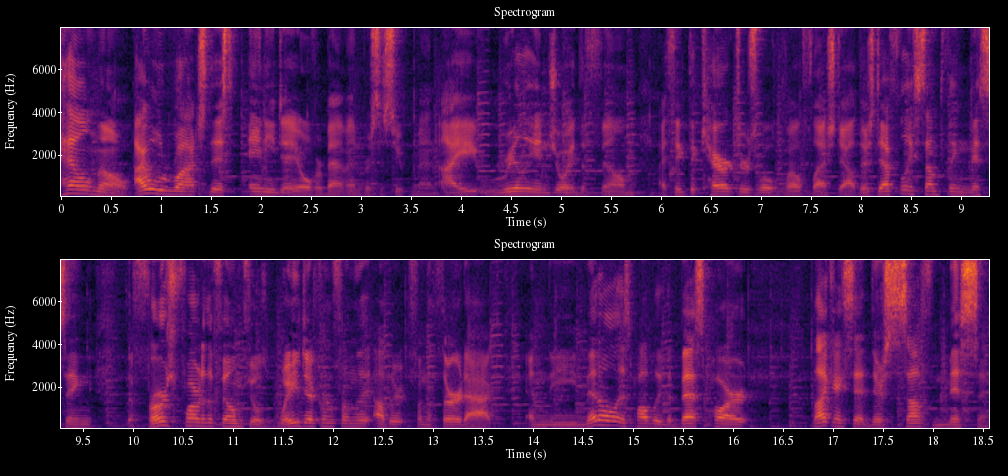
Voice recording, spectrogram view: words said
Hell no. I will watch this any day over Batman vs. Superman. I really enjoyed the film. I think the characters were well fleshed out. There's definitely something missing. The first part of the film feels way different from the other from the third act, and the middle is probably the best part. like I said, there's stuff missing.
